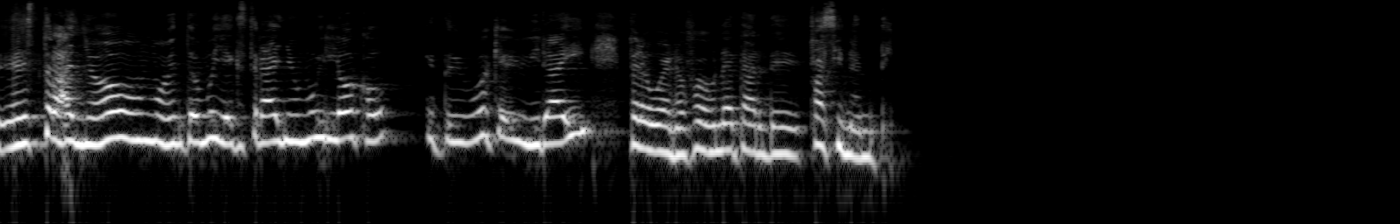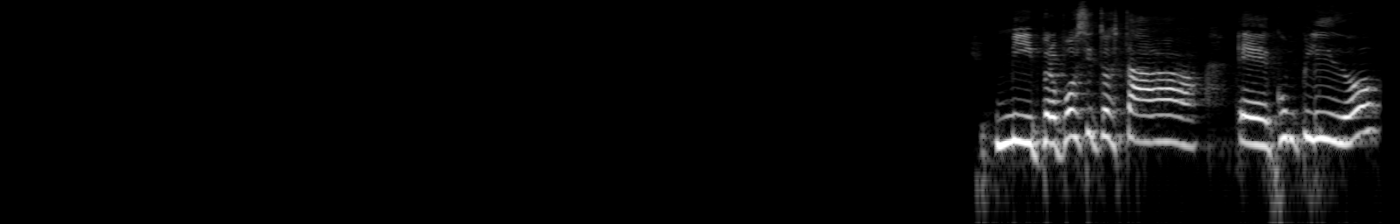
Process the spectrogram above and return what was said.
extraño, un momento muy extraño, muy loco que tuvimos que vivir ahí, pero bueno, fue una tarde fascinante. Mi propósito está eh, cumplido,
